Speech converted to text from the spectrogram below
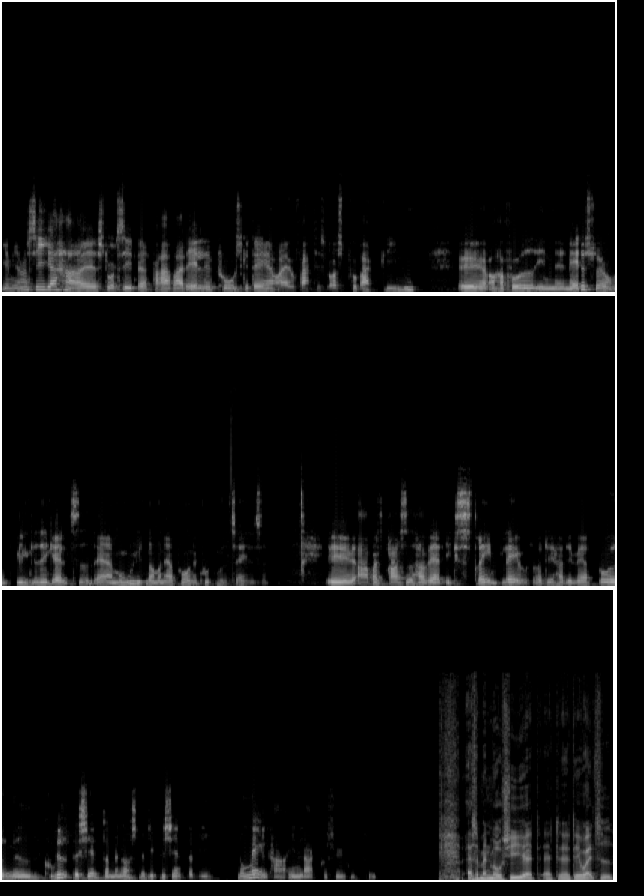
Jamen jeg må sige, at jeg har øh, stort set været på arbejde alle påskedage, og er jo faktisk også på vagt lige nu øh, og har fået en øh, nattesøvn, hvilket ikke altid er muligt, når man er på en akut modtagelse. Øh, arbejdspresset har været ekstremt lavt, og det har det været både med covid-patienter, men også med de patienter, vi normalt har indlagt på sygehuset. Altså man må jo sige, at, at øh, det er jo altid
